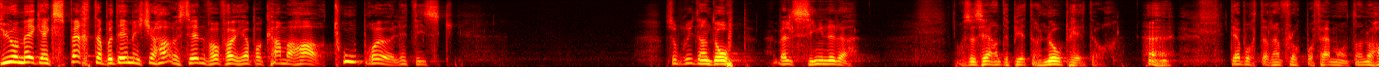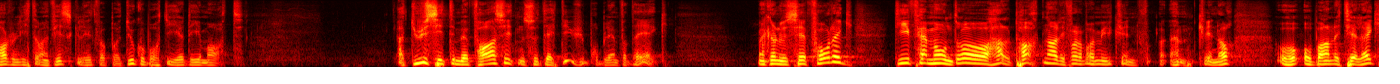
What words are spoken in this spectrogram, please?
Du og meg er eksperter på det vi ikke har, istedenfor å få på hva vi har. To brød, litt fisk. Så bryter han det opp. Velsigne det. Og så sier han til Peter, 'Nå, Peter, der borte er det en flokk på 500. Nå har du litt av en fisk litt på Du går bort og gir dem mat.' At du sitter med fasiten, så dette er ikke et problem for deg. Men kan du se for deg de 500 og halvparten av dem, for det var mye kvinner og, og barn i tillegg.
